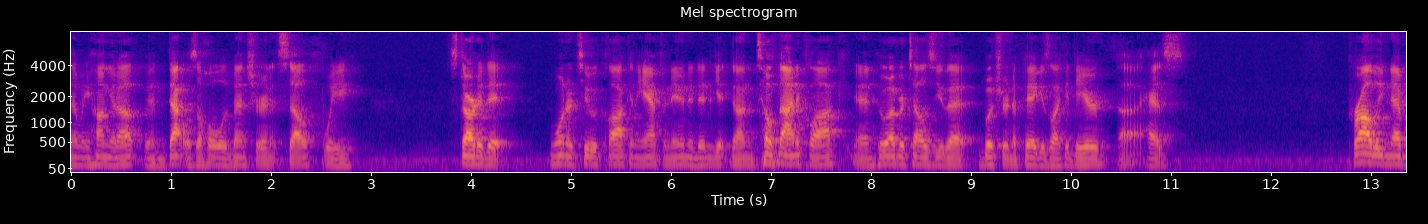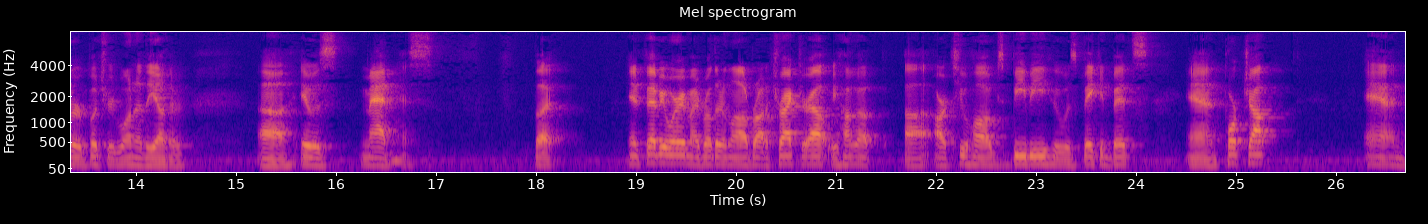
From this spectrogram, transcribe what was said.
then we hung it up, and that was a whole adventure in itself. We started at one or two o'clock in the afternoon and didn't get done until nine o'clock. And whoever tells you that butchering a pig is like a deer uh, has probably never butchered one or the other. Uh, it was madness. But in February, my brother-in-law brought a tractor out. We hung up uh, our two hogs, BB, who was bacon bits and pork chop. And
